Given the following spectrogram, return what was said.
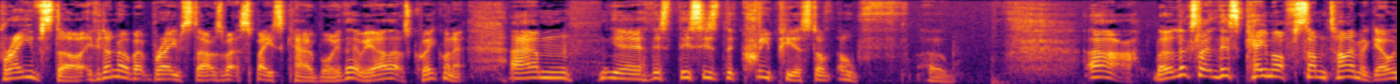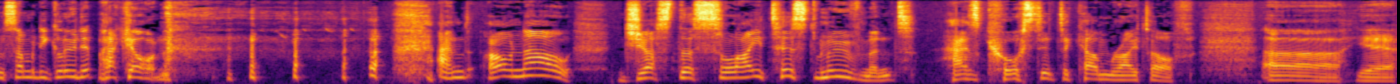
BraveStarr. If you don't know about BraveStarr, it's about Space Cowboy. There we are. That was quick, wasn't it? Um, yeah, this this is the creepiest of. Oh, oh. Ah, well, it looks like this came off some time ago and somebody glued it back on. and oh no, just the slightest movement has caused it to come right off. Uh, yeah,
